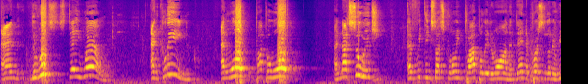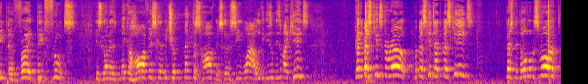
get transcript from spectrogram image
and the roots stay well and clean and water, proper water and not sewage, everything starts growing proper later on, and then the person is going to reap a very big fruits. He's going to make a harvest, going to be tremendous harvest. He's going to see, wow, look at these, these are my kids. Got the best kids in the world. My best kids had the best kids. Best, the old woman smart,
